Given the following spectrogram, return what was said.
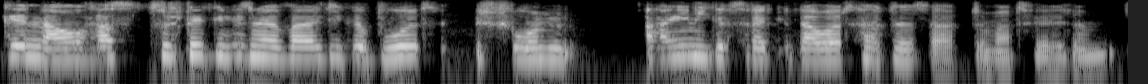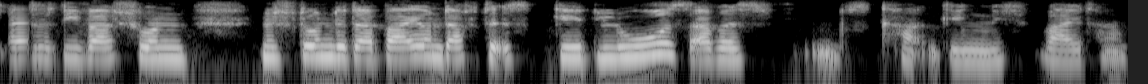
Genau, was zu spät gewesen wäre, weil die Geburt schon einige Zeit gedauert hatte, sagte Mathilde. Also die war schon eine Stunde dabei und dachte, es geht los, aber es, es ging nicht weiter.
